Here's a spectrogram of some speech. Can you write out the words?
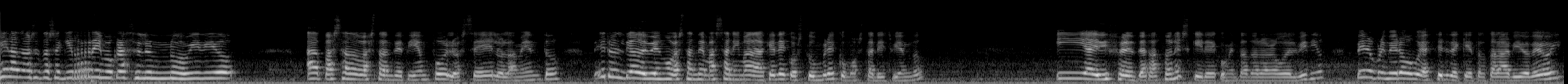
Hola a todos aquí, Raymocraft en un nuevo vídeo. Ha pasado bastante tiempo, lo sé, lo lamento, pero el día de hoy vengo bastante más animada que de costumbre, como estaréis viendo. Y hay diferentes razones que iré comentando a lo largo del vídeo, pero primero voy a decir de qué tratará el vídeo de hoy.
